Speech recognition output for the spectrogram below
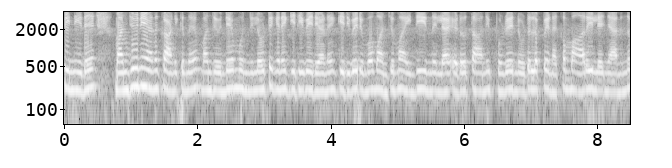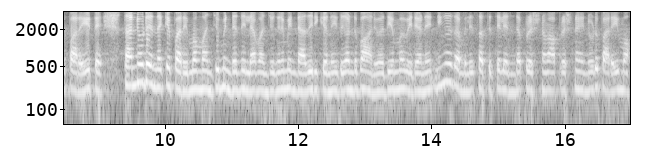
പിന്നീട് മഞ്ജുവിനെയാണ് കാണിക്കുന്നത്. മഞ്ജുവിന്റെ മുന്നിലോട്ട് ഇങ്ങനെ ഗിരി വരികയാണ്. ഗിരി വരുമ്പോൾ മഞ്ജു മൈൻഡ് ചെയ്യുന്നില്ല. എടോ താൻ ഇപ്പോഴും എന്നോടുള്ള പിണക്കം മാറിയില്ല? ഞാനൊന്ന് പറയട്ടെ. തന്നോട് എന്നൊക്കെ പറയുമ്പോൾ മഞ്ജു മിണ്ടുന്നില്ല. മഞ്ജു ഇങ്ങനെ മിണ്ടാതിരിക്കുകയാണ്. ഇത് കണ്ട് ഭാനുവതിയമ്മ വരികയാണ്. നിങ്ങൾ തമ്മിൽ സത്യത്തിൽ എന്താ പ്രശ്നം? ആ പ്രശ്നം എന്നോട് പറയുമോ?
